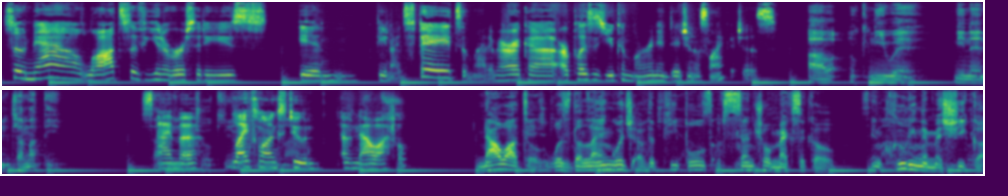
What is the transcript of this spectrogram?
So now lots of universities in the United States and Latin America are places you can learn indigenous languages. I'm a lifelong student of Nahuatl. Nahuatl was the language of the peoples of central Mexico, including the Mexica.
